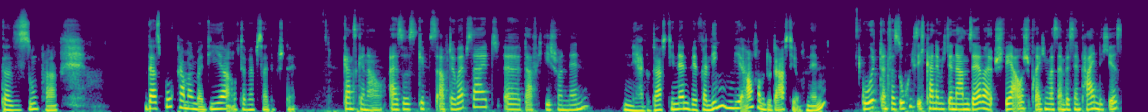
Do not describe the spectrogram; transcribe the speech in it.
Das ist super. Das Buch kann man bei dir auf der Webseite bestellen. Ganz genau. Also es gibt es auf der Website, äh, darf ich die schon nennen? Ja, du darfst die nennen. Wir verlinken die auch, aber du darfst die auch nennen. Gut, dann versuche ich es. Ich kann nämlich den Namen selber schwer aussprechen, was ein bisschen peinlich ist.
